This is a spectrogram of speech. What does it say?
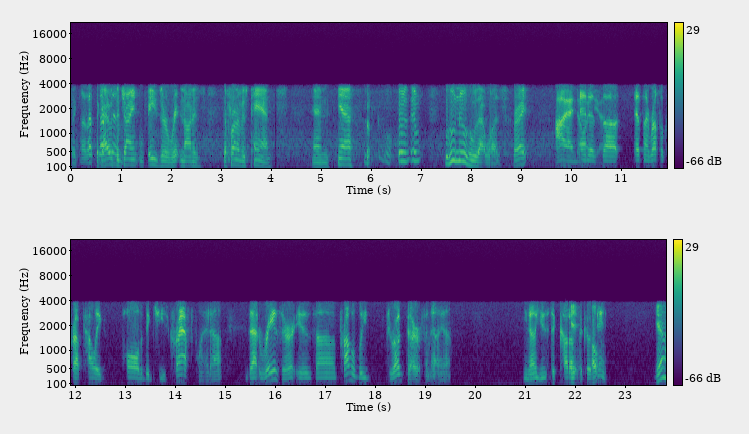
It's like Oh, that's, the guy with him. the giant razor written on his the front of his pants. And yeah, it was, it, who knew who that was, right? I had no and idea. as uh, as my WrestleCrap colleague Paul the Big Cheese Kraft pointed out, that razor is uh, probably drug paraphernalia. You know, used to cut up It- the cocaine. Yeah,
